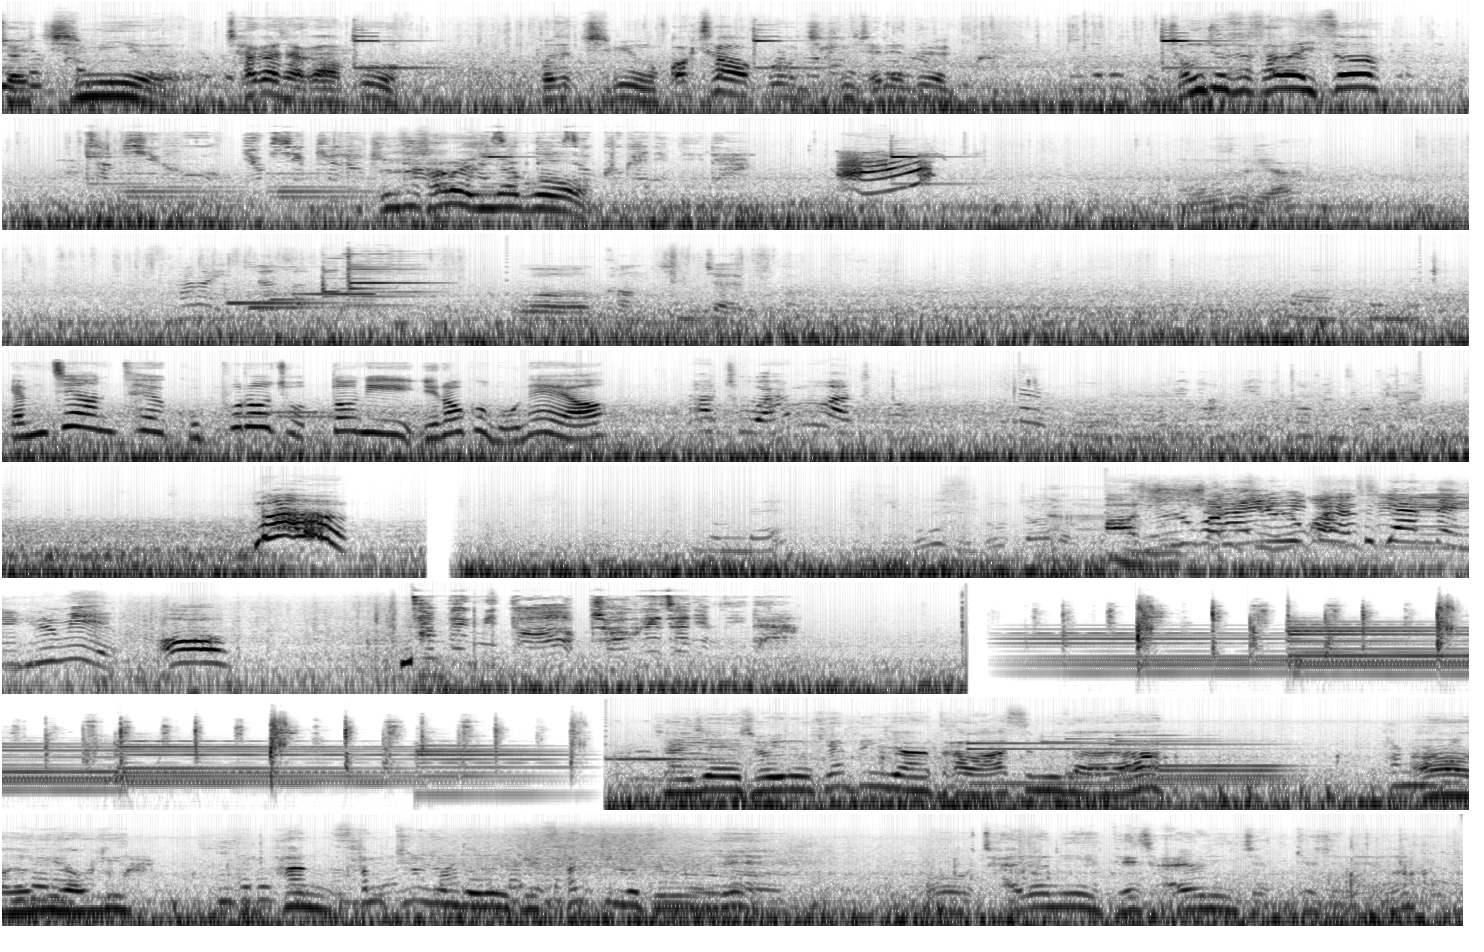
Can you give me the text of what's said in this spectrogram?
저희 짐이 차가 작아갖고 벌써 짐이 뭐꽉 차갖고 지금 쟤네들 정준수 살아있어? 잠시 후 60km 준수 살아있냐고. 과속 구간입니다. MZ한테 고프로 줬더니 이러고 뭐네요. 아 좋아 한 번만 더. 뭔데? 아아 이름이 좀 특이한데 이름이 어 300m 앞 좌회전입니다. 자 이제 저희는 캠핑장 다 왔습니다 아 여기 여기 한 3km 정도를 이렇게 산길로 들어오는데 오, 자연이 대자연이 이제 느껴지네요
